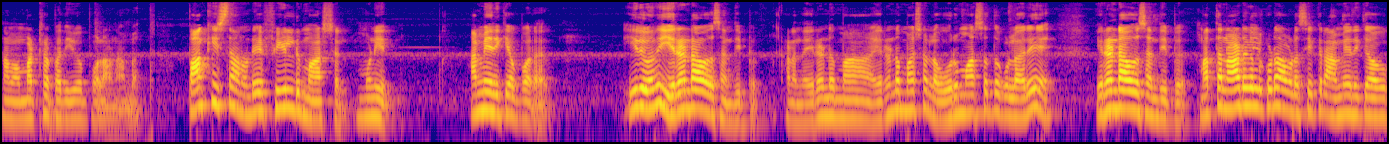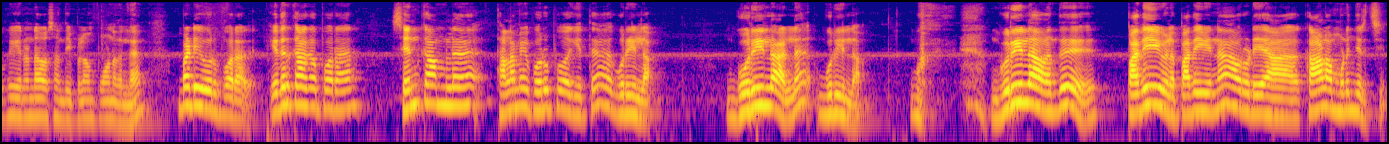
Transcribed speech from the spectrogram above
நம்ம மற்ற பதிவை போகலாம் நாம். பாகிஸ்தானுடைய ஃபீல்டு மார்ஷல் முனீர் அமெரிக்கா போகிறார் இது வந்து இரண்டாவது சந்திப்பு. கடந்த இரண்டு மா இரண்டு மாதம் இல்லை ஒரு மாதத்துக்குள்ளாரே இரண்டாவது சந்திப்பு. மற்ற நாடுகள் கூட அவ்வளோ சீக்கிரம் அமெரிக்காவுக்கு இரண்டாவது சந்திப்புலாம் போனதில்லை. பட் இவர் போகிறார் எதற்காக போகிறார் சென்காமில் தலைமை பொறுப்பு வகித்த குரில்லா. கொரில்லா இல்லை குரில்லா. கு- குரில்லா வந்து பதவி பதவினா அவருடைய காலம் முடிஞ்சிருச்சு.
